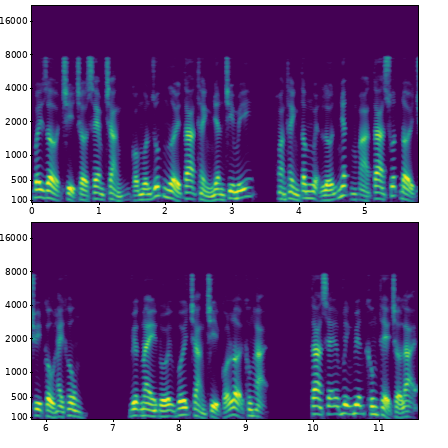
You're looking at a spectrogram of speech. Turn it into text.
bây giờ chỉ chờ xem chẳng có muốn giúp người ta thành nhân chi mỹ, hoàn thành tâm nguyện lớn nhất mà ta suốt đời truy cầu hay không. Việc này đối với chàng chỉ có lợi không hại. Ta sẽ vĩnh viễn không thể trở lại,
